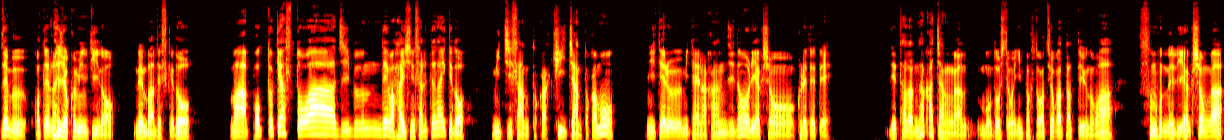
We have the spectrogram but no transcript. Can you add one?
全部古典ラジオコミュニティのメンバーですけど、まあ、ポッドキャストは自分では配信されてないけど、みちさんとかキーちゃんとかも似てるみたいな感じのリアクションをくれてて。で、ただ中ちゃんがもうどうしてもインパクトが強かったっていうのは、そのね、リアクションが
